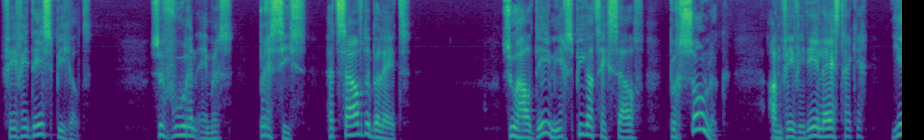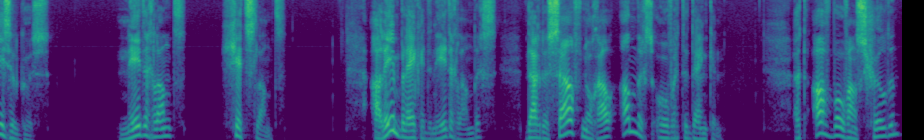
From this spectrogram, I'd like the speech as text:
VVD spiegelt. Ze voeren immers precies hetzelfde beleid. Suhal Demir spiegelt zichzelf persoonlijk aan VVD-lijsttrekker Jezelgus. Nederland, gidsland. Alleen blijken de Nederlanders daar dus zelf nogal anders over te denken. Het afbouw van schulden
